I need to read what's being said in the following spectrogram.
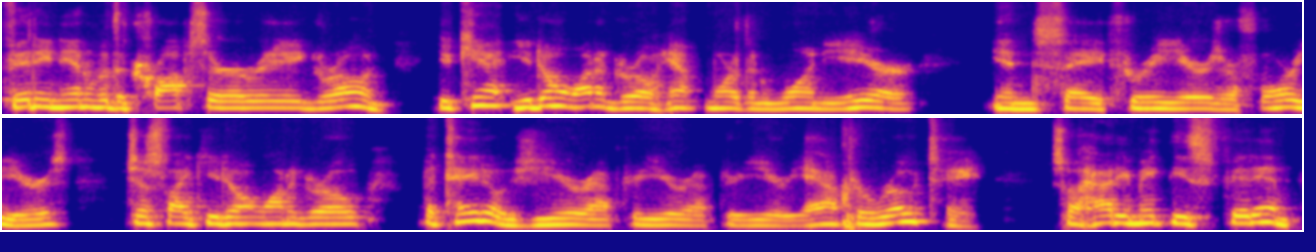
fitting in with the crops that are already grown. You can't, you don't want to grow hemp more than one year in, say, three years or four years, just like you don't want to grow potatoes year after year after year. You have to rotate. So, how do you make these fit in?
